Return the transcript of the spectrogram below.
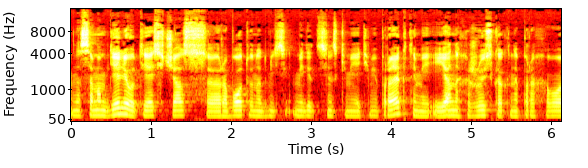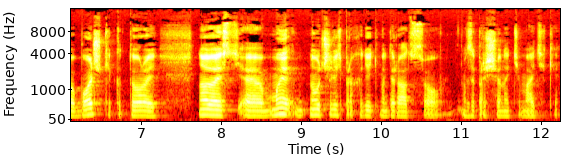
на самом деле вот я сейчас работаю над медицинскими этими проектами, и я нахожусь как на пороховой бочке, которой, ну то есть э, мы научились проходить модерацию в запрещенной тематике.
